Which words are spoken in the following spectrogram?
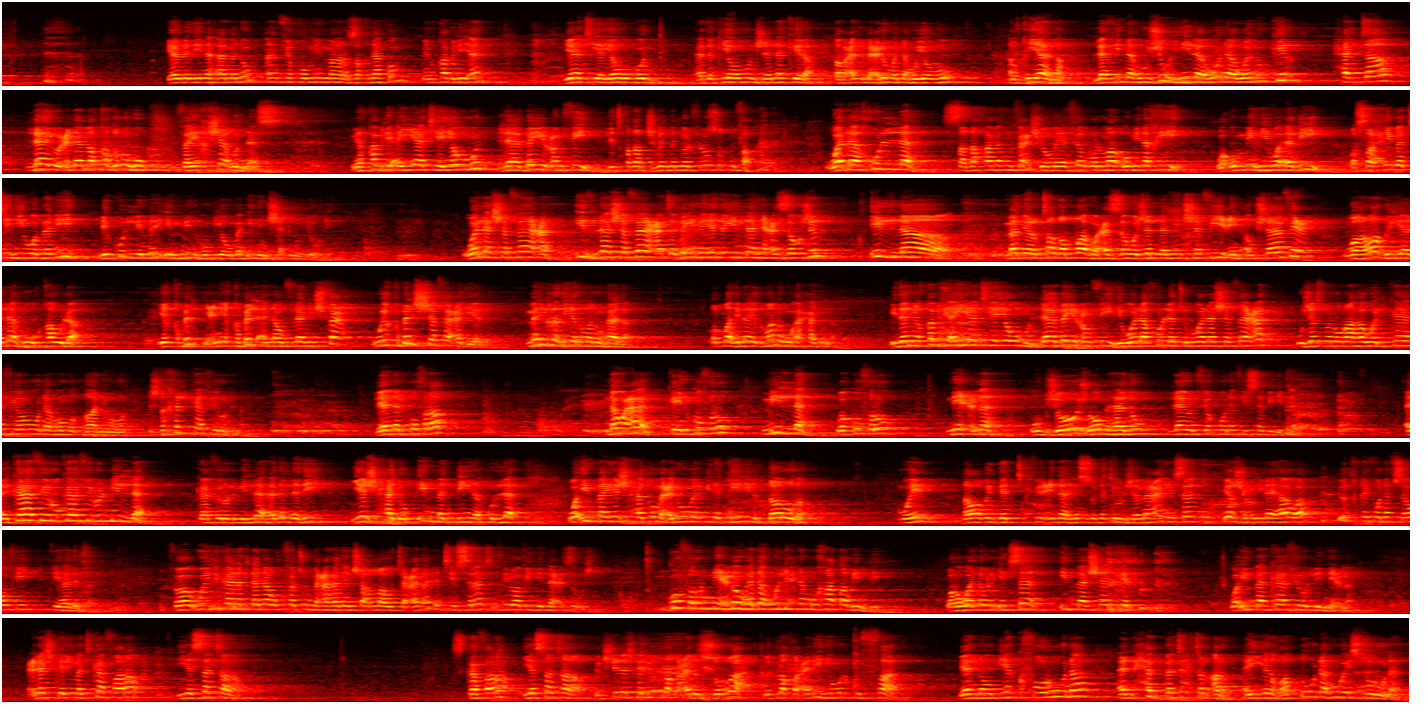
يا الذين آمنوا أنفقوا مما رزقناكم من قبل أن يأتي يوم هذاك يوم جاء نكره طبعا المعلوم أنه يوم القيامة لكنه جهل هنا ونكر حتى لا يعلم قدره فيخشاه الناس. من قبل أن يأتي يوم لا بيع فيه اللي تقدر تجبد منه الفلوس وتنفق. ولا خلة الصدقه ما تنفعش يوم يفر المرء من أخيه وأمه وأبيه وصاحبته وبنيه لكل امرئ منهم يومئذ شأن يغنيه ولا شفاعة إذ لا شفاعة بين يدي الله عز وجل إلا من ارتضى الله عز وجل من شفيع أو شافع ورضي له قولا. يقبل يعني يقبل أنه فلان يشفع ويقبل الشفاعة ديالو. من الذي يضمن هذا؟ والله لا يضمنه أحدنا. إذا من قبل أن يأتي يوم لا بيع فيه ولا خلة ولا شفاعة وجات من وراها والكافرون هم الظالمون. إيش دخل الكافرون هنا؟ لأن الكفر نوعان. كاين كفر ملة وكفر نعمة. وبجوج هم هادو لا ينفقون في سبيل الله. الكافر كافر الملة. كافر الملة هذا الذي يجحد إما الدين كله وإما يجحد معلوما من الدين بالضرورة. مهم؟ ضوابط ديال التكفير عند أهل السنة والجماعة. الانسان يرجع إليها ويثقف نفسه في في هذا الباب. فوين كانت لنا وقفة مع هذا إن شاء الله تعالى التي تيسرات نديروها بإذن الله عز وجل. كفر النعمة وهذا هو اللي إحنا مخاطبين به. وهو انه الإنسان إما شاكر وإما كافر للنعمة. علاش كلمة كفر هي ستر كفر هي ستر داكشي علاش كان يطلق على الزراع؟ يطلق عليهم الكفار. لأنهم يكفرون الحب تحت الأرض أي يغطونه ويسترونه.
